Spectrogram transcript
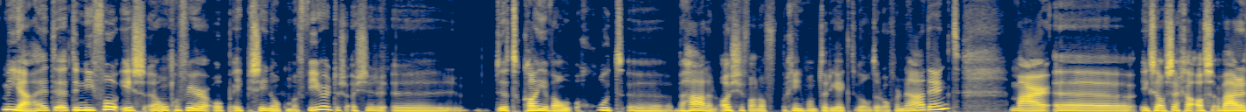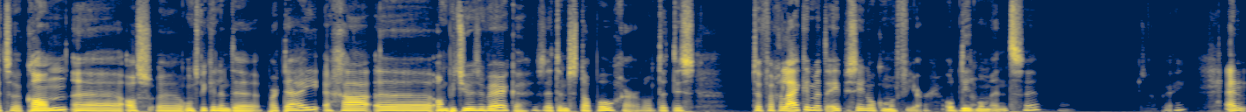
Ja, het, het niveau is ongeveer op EPC 0,4. Dus als je, dat kan je wel goed behalen als je vanaf het begin van het traject wel erover nadenkt. Maar ik zou zeggen, als, waar het kan, als ontwikkelende partij, ga ambitieuzer werken. Zet een stap hoger, want het is te vergelijken met de EPC 0,4 op dit ja. moment. Hè. Okay. En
